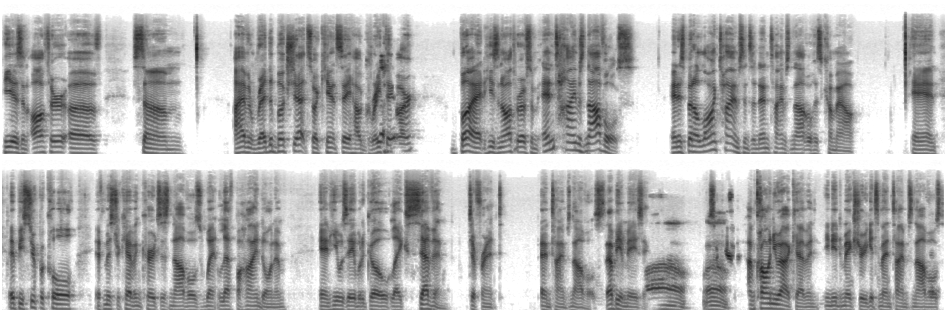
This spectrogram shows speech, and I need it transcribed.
He is an author of some. I haven't read the books yet, so I can't say how great they are. But he's an author of some end times novels, and it's been a long time since an end times novel has come out. And it'd be super cool if Mr. Kevin Kurtz's novels went left behind on him and he was able to go like seven different end times novels. That'd be amazing. Wow. Wow. So, Kevin, I'm calling you out, Kevin. You need to make sure you get some end times novels.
